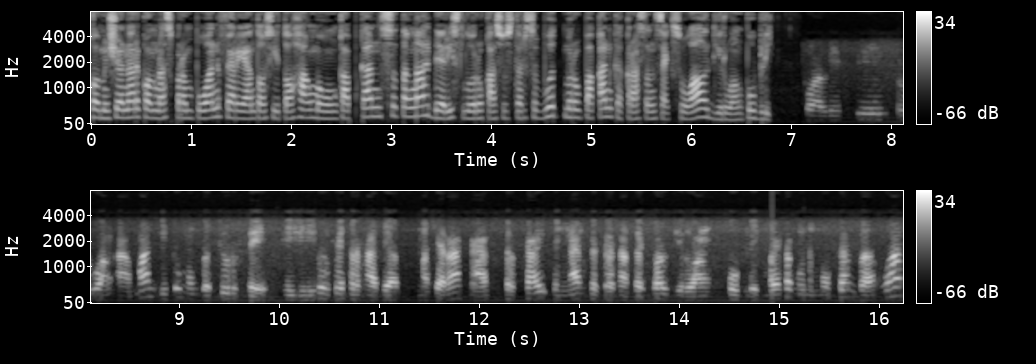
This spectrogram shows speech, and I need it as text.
Komisioner Komnas Perempuan Ferianto Sitohang mengungkapkan setengah dari seluruh kasus tersebut merupakan kekerasan seksual di ruang publik. Koalisi Ruang Aman itu membuat survei di survei terhadap masyarakat terkait dengan kekerasan seksual di ruang publik. Mereka menemukan bahwa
